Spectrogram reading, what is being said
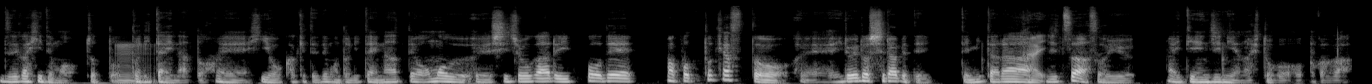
税が費でもちょっと取りたいなと、えー費用をかけてでも取りたいなって思うえー市場がある一方で、まあ、ポッドキャストを、えーいろいろ調べていってみたら、はい。実はそういう IT エンジニアの人とかが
